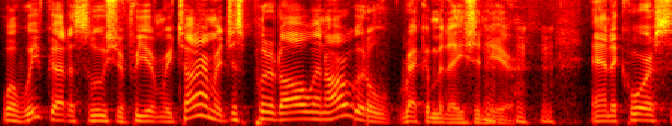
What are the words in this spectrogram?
well, we've got a solution for you in retirement. Just put it all in our little recommendation here. and of course,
